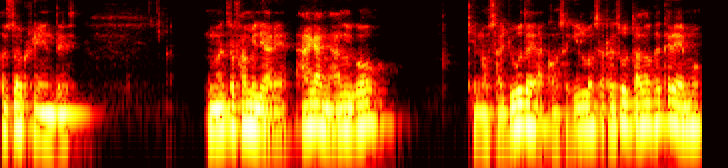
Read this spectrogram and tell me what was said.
nuestros clientes, nuestros familiares hagan algo que nos ayude a conseguir los resultados que queremos,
